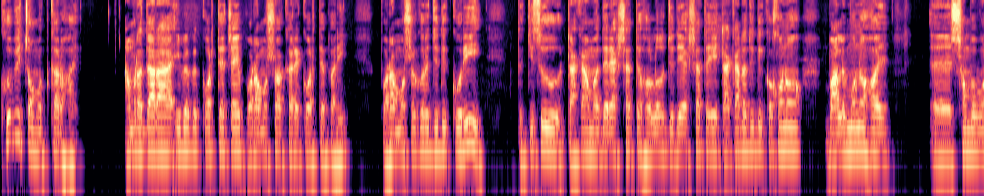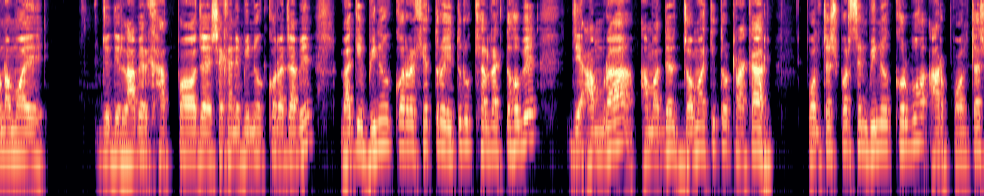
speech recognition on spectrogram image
খুবই চমৎকার হয়। আমরা যারা এইভাবে করতে চাই, পরামর্শ আকারে করতে পারি। পরামর্শ করে যদি করি তো কিছু টাকা আমাদের একসাথে হলো। যদি একসাথে এই টাকাটা যদি কখনো ভালো মনে হয় সম্ভাবনাময় যদি লাভের খাত পাওয়া যায়, সেখানে বিনিয়োগ করা যাবে। বাকি বিনিয়োগ করার ক্ষেত্রে এটুকু খেয়াল রাখতে হবে যে আমরা আমাদের জমাকৃত টাকার পঞ্চাশ পার্সেন্ট বিনিয়োগ করব আর পঞ্চাশ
